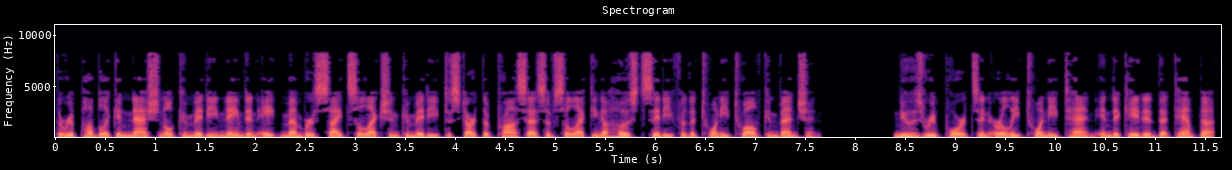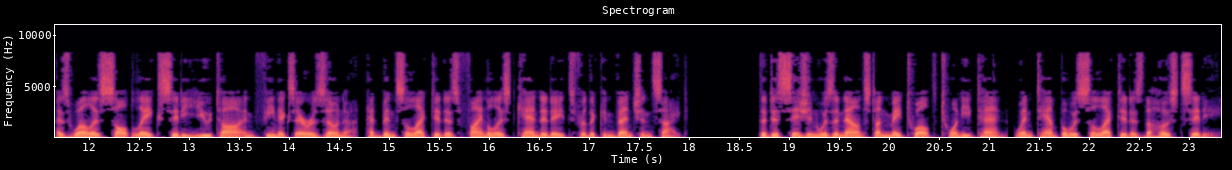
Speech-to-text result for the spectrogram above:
the Republican National Committee named an eight-member site selection committee to start the process of selecting a host city for the 2012 convention. News reports in early 2010 indicated that Tampa, as well as Salt Lake City, Utah and Phoenix, Arizona, had been selected as finalist candidates for the convention site. The decision was announced on May 12, 2010, when Tampa was selected as the host city.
